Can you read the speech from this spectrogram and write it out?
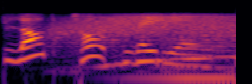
Blog Talk Radio.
